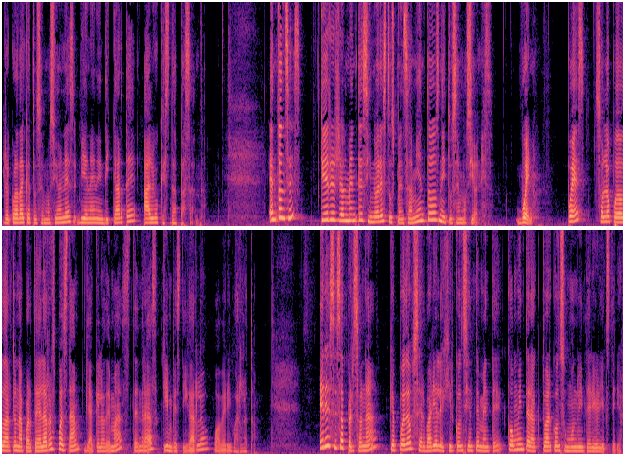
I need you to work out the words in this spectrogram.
Recuerda que tus emociones vienen a indicarte algo que está pasando. Entonces, ¿qué eres realmente si no eres tus pensamientos ni tus emociones? Bueno, pues Solo puedo darte una parte de la respuesta, ya que lo demás tendrás que investigarlo o averiguarlo tú. Eres esa persona que puede observar y elegir conscientemente cómo interactuar con su mundo interior y exterior.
